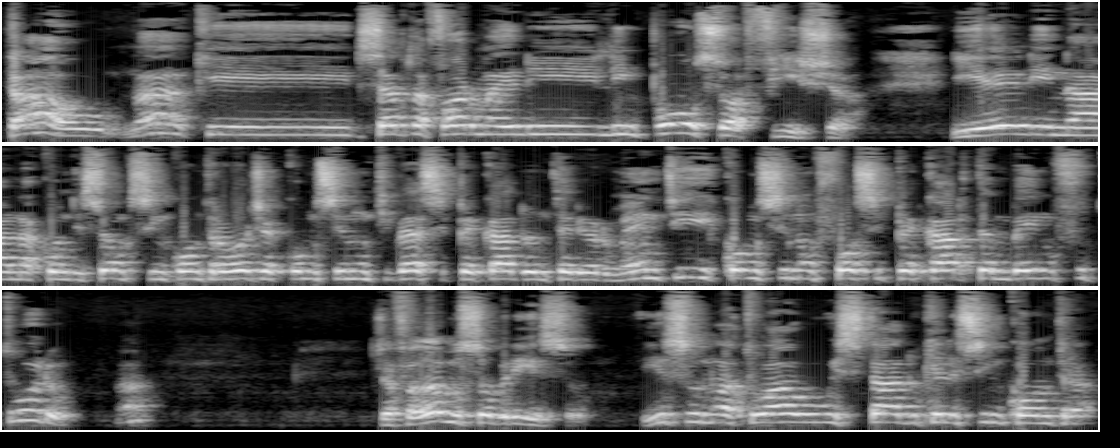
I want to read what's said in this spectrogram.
tal né, que, de certa forma, ele limpou sua ficha. E ele, na, na condição que se encontra hoje, é como se não tivesse pecado anteriormente e como se não fosse pecar também no futuro. Né? Já falamos sobre isso. Isso no atual estado que ele se encontra.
